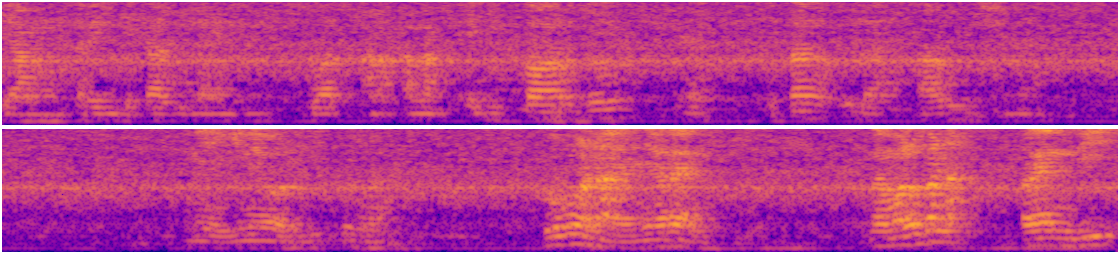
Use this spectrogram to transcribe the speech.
yang sering kita gunain buat anak-anak editor tuh. Ya, kita udah tahu semua nih gini Ol. gitu lah. gue mau nanya Ren. Nama lu kan Randy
